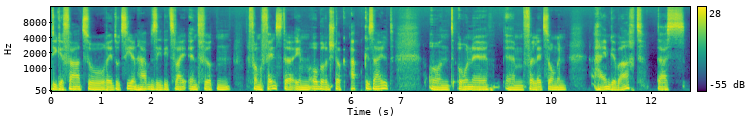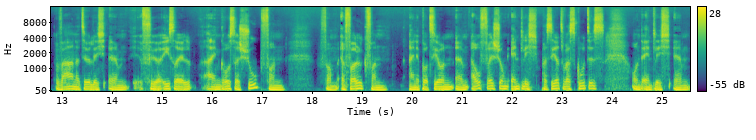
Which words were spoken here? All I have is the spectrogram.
die Gefahr zu reduzieren, haben sie die zwei Entführten vom Fenster im oberen Stock abgeseilt und ohne ähm, Verletzungen heimgebracht. Das war natürlich ähm, für Israel ein großer Schub von, vom Erfolg, von eine Portion ähm, Auffrischung. Endlich passiert was Gutes und endlich ähm,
